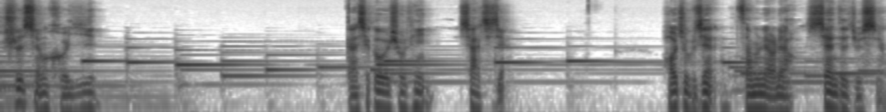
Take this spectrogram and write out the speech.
知行合一。感谢各位收听，下期见。好久不见，咱们聊聊现在就行。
